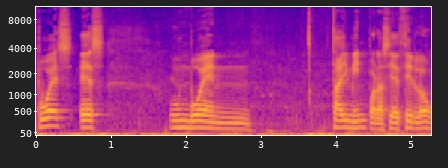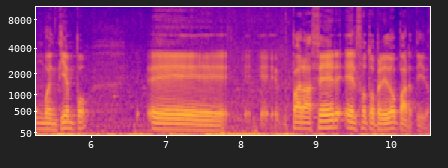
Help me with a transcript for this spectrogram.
pues es un buen timing, por así decirlo, un buen tiempo eh, eh, para hacer el fotoperiodo partido,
